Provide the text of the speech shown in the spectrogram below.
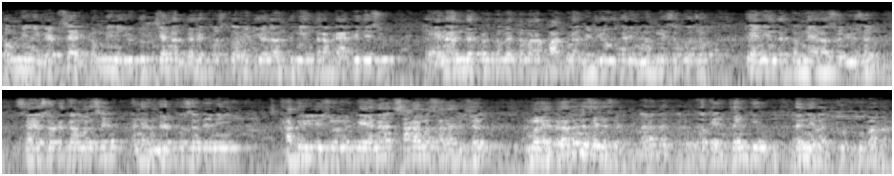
કંપનીની વેબસાઇટ કંપનીની યુટ્યુબ ચેનલ દરેક વસ્તુ આ વિડીયોના અંતની અંદર આપણે આપી દઈશું. તો એના અંદર પણ તમે તમારા પાકના વીડિયો કરીને મોકલી શકો છો. તો એની અંદર તમને એના સોલ્યુશન સો સો ટકા મળશે અને હંડ્રેડ એની ખાતરી લેજો અને કે એના સારામાં સારા રિઝલ્ટ મળે. બરાબર ને બરાબર બરાબર. ઓકે થેન્ક યુ ધન્યવાદ. ખૂબ ખૂબ આભાર.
